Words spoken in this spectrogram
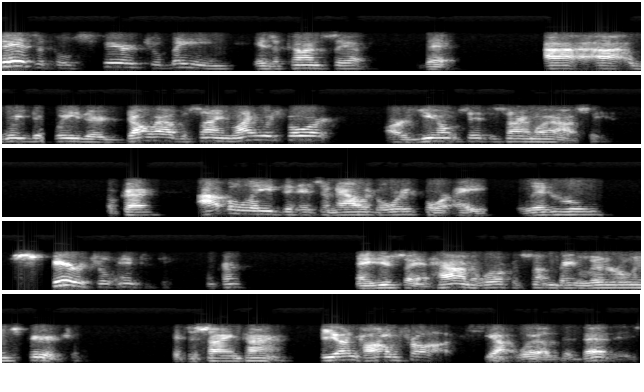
physical, spiritual being is a concept that I, I we we either don't have the same language for it, or you don't see it the same way I see it. Okay. I believe that it's an allegory for a literal spiritual entity. Okay? And you're saying, how in the world could something be literal and spiritual at the same time? The unclean frogs. Yeah, well, that that is,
